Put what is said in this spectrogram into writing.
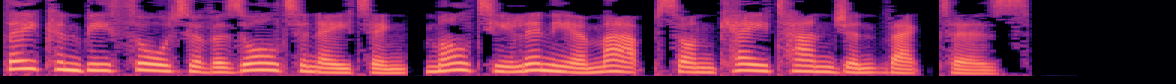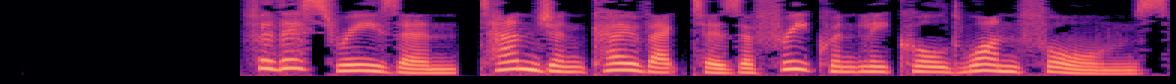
They can be thought of as alternating, multilinear maps on k-tangent vectors. For this reason, tangent covectors are frequently called one-forms.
